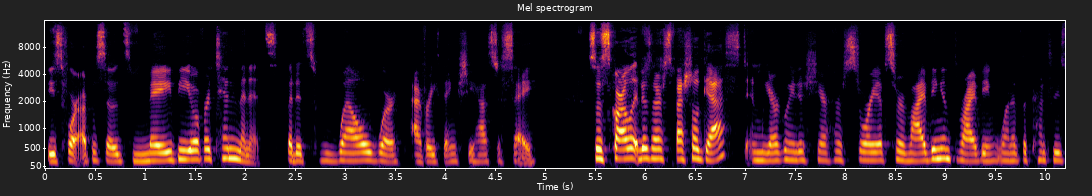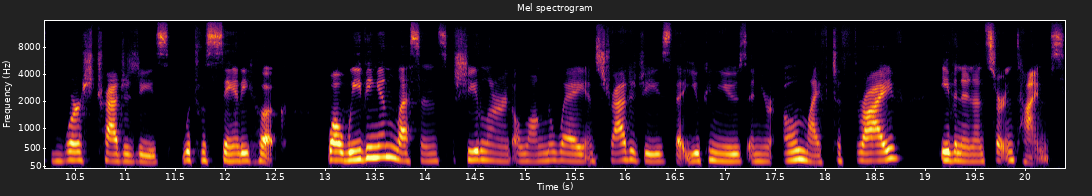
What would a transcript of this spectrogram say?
These four episodes may be over 10 minutes, but it's well worth everything she has to say. So, Scarlett is our special guest, and we are going to share her story of surviving and thriving one of the country's worst tragedies, which was Sandy Hook while weaving in lessons she learned along the way and strategies that you can use in your own life to thrive even in uncertain times.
